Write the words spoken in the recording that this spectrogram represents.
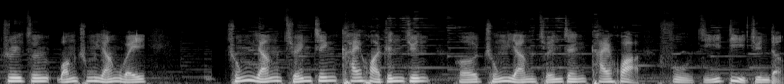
追尊王重阳为重阳全真开化真君和重阳全真开化辅吉帝君等。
